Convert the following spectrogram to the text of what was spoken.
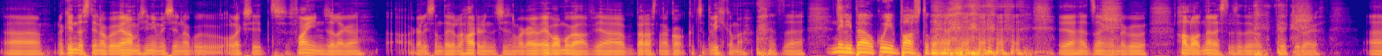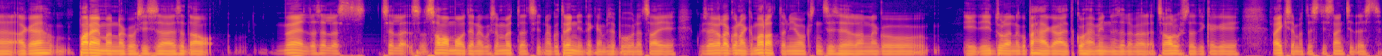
No kindlasti nagu enamus inimesi nagu oleksid fine sellega, aga lihtsalt ta ei ole harjunud, siis on väga ebamugav ja pärast nagu hakkad seda vihkama et äh, neli päeva kuiv paastu kohe jah, et see on nagu halvad mälestused võivad tekkida. Äh, aga jah, parem on nagu siis äh, seda mõelda sellest, selle, samamoodi nagu sa mõtled siin nagu trenni tegemise puhul, et sa ei, kui sa ei ole kunagi maratoni jooksnud, siis ei ole nagu, ei, ei tule nagu pähe ka, et kohe minna selle peale, et sa alustad ikkagi väiksematest distantsidest.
